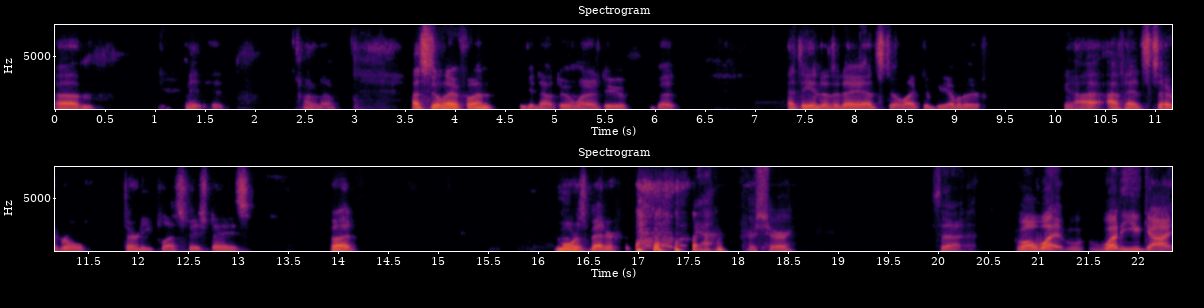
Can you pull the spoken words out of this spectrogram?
Um, it, it, I don't know. I still have fun getting out doing what I do, but at the end of the day, I'd still like to be able to. You know, I, I've had several thirty plus fish days, but more is better. yeah, for sure. So, well, what what do you got?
